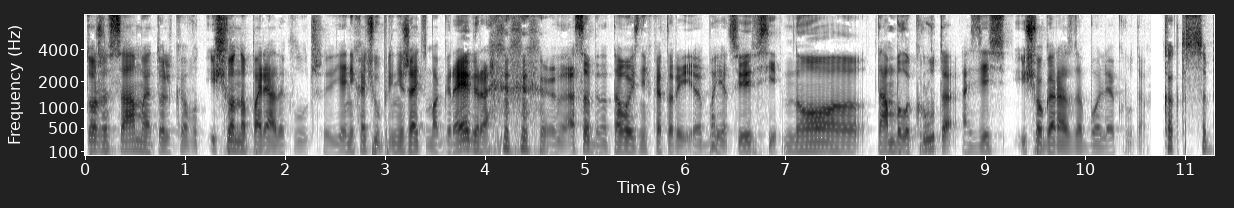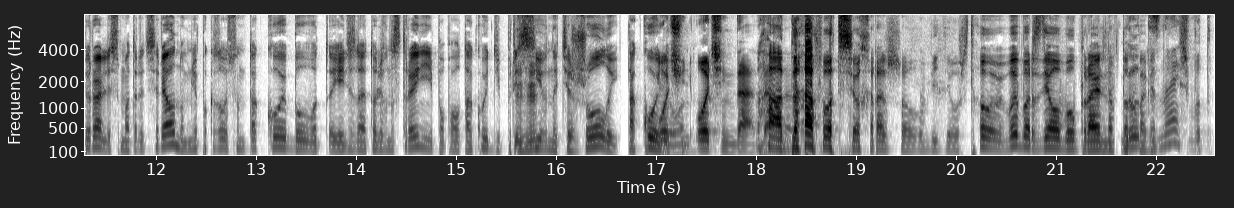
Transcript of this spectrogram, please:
то же самое, только вот еще на порядок лучше. Я не хочу принижать Макгрегора, особенно того из них, который э, боец UFC, но там было круто, а здесь еще гораздо более круто. Как-то собирались смотреть сериал, но мне показалось, он такой был, вот, я не знаю, то ли в настроении попал, такой депрессивно тяжелый, такой Очень, очень, да. А, да, вот все хорошо, увидел, что выбор сделал был правильно в тот Ну, ты момент. знаешь, вот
